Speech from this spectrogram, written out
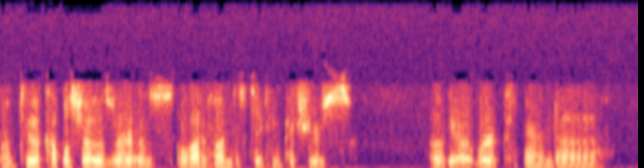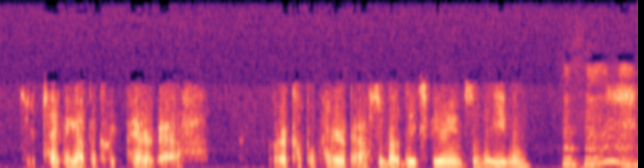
went to a couple shows where it was a lot of fun just taking pictures of the artwork and uh, sort of typing up a quick paragraph or a couple paragraphs about the experience of the evening. Mm-hmm.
